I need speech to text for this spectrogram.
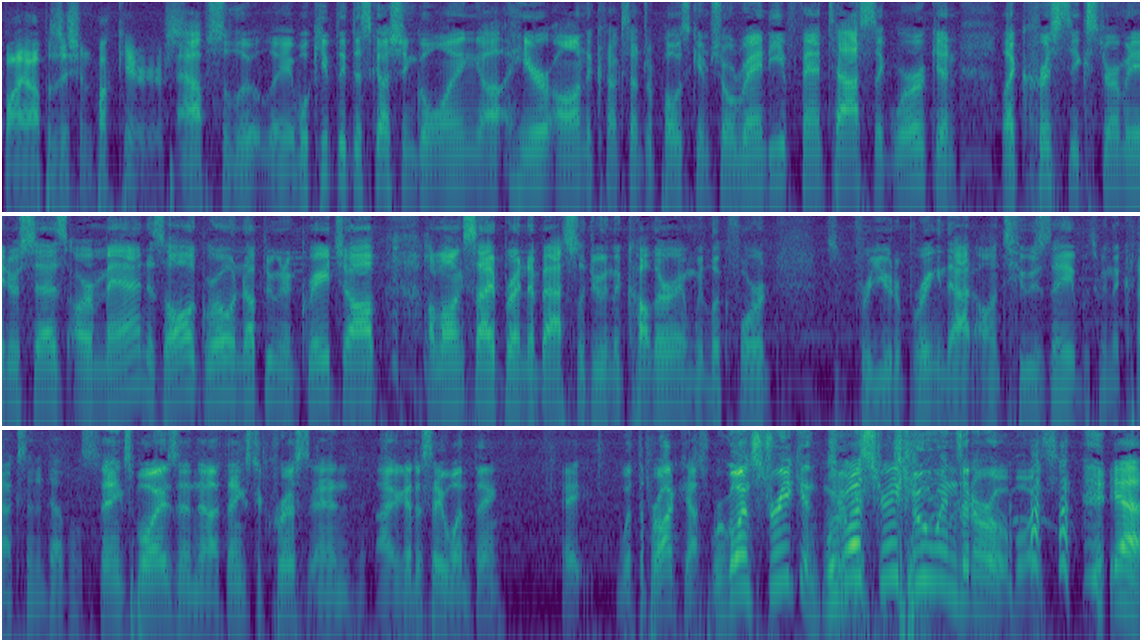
by opposition puck carriers. Absolutely. We'll keep the discussion going uh, here on the Canucks Central Postgame Show. Randy, fantastic work. And like Chris the Exterminator says, our man is all grown up, doing a great job alongside Brendan Batchelor doing the color. And we look forward to, for you to bring that on Tuesday between the Canucks and the Devils. Thanks, boys, and uh, thanks to Chris. And I got to say one thing. Hey, with the broadcast, we're going streaking. We're Two- going streaking. Two wins in a row, boys. yeah,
